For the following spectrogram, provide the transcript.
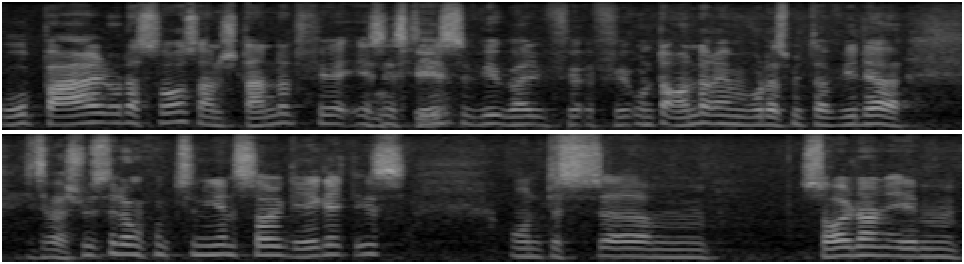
Opal oder so, so ein Standard für SSDs, wie bei, für, für unter anderem, wo das mit der wieder diese Verschlüsselung funktionieren soll, geregelt ist. Und das ähm, soll dann eben,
